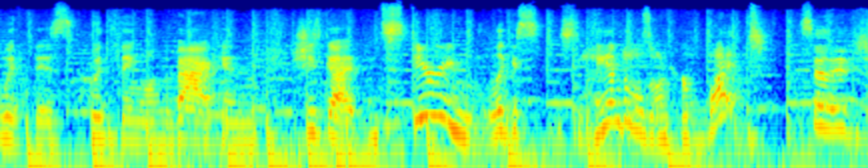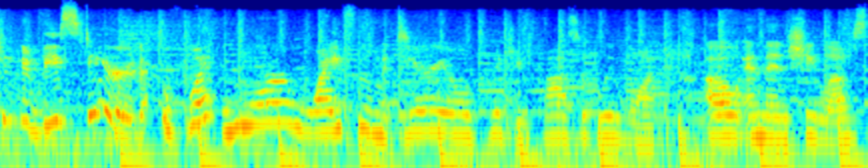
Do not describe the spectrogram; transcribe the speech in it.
with this hood thing on the back, and she's got steering, like, handles on her butt so that she could be steered. What more waifu material could you possibly want? Oh, and then she loves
